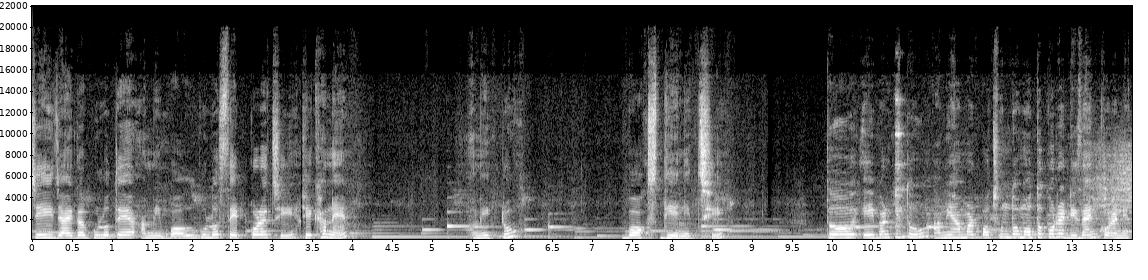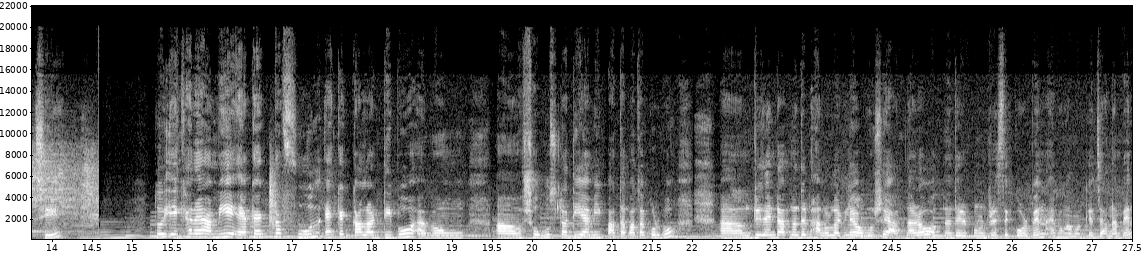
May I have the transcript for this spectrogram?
যেই জায়গাগুলোতে আমি বলগুলো সেট করেছি, সেখানে আমি একটু বক্স দিয়ে নিচ্ছি। তো এইবার কিন্তু আমি আমার পছন্দ মতো করে ডিজাইন করে নিচ্ছি। এখানে আমি এক একটা ফুল, এক এক কালার দিব এবং সবুজটা দিয়ে আমি পাতা পাতা করব। ডিজাইনটা আপনাদের ভালো লাগলে অবশ্যই আপনারাও আপনাদের কোনো ড্রেসে করবেন এবং আমাকে জানাবেন।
